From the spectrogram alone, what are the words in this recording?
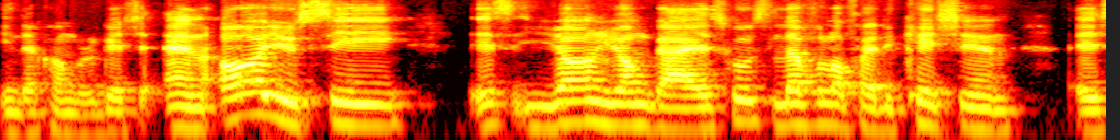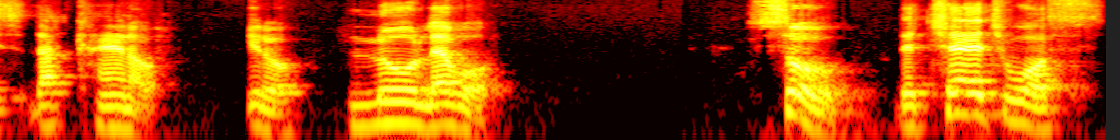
in the congregation. And all you see is young, young guys whose level of education is that kind of, you know, low level. So the church was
